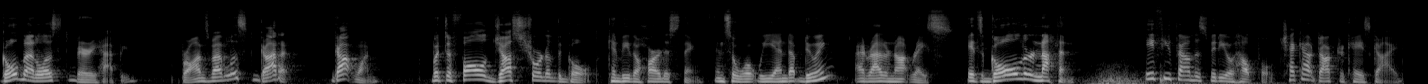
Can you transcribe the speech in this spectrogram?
Gold medalist, very happy. Bronze medalist, got it. Got one. But to fall just short of the gold can be the hardest thing. And so what we end up doing, I'd rather not race. It's gold or nothing. If you found this video helpful, check out Dr. K's guide.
